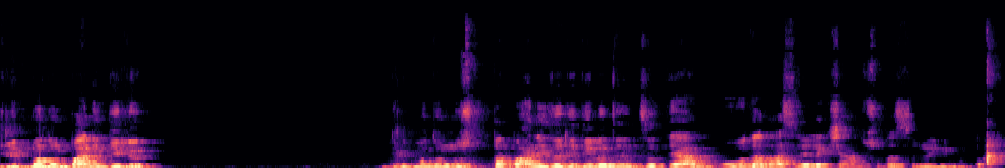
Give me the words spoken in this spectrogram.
ड्रीपमधून पाणी दिलं. ड्रीपमधून नुसतं पाणी जरी दिलं तर त्या बोधात असलेले क्षार सुद्धा सगळे निघून जातात.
